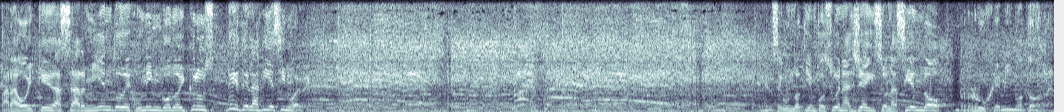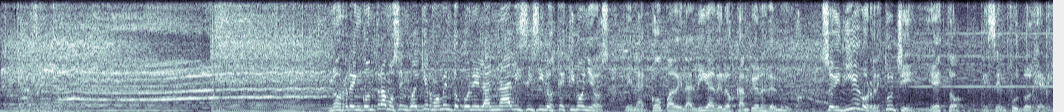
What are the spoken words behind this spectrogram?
Para hoy queda Sarmiento de Junín Godoy Cruz desde las 19. En el segundo tiempo suena Jason haciendo Ruge mi motor. Nos reencontramos en cualquier momento con el análisis y los testimonios de la Copa de la Liga de los Campeones del Mundo. Soy Diego Restucci y esto es el Fútbol Heavy.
